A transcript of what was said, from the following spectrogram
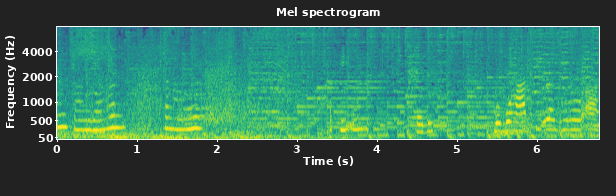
nih jangan-jangan. Kan nangis hatinya jadi bobo hati lagi lo ah.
